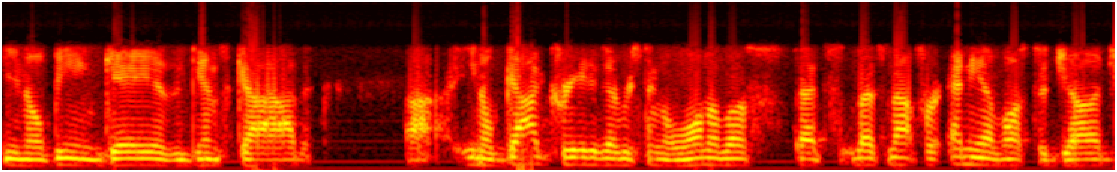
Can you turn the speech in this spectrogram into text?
you know being gay is against God. Uh, you know, God created every single one of us. That's that's not for any of us to judge.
